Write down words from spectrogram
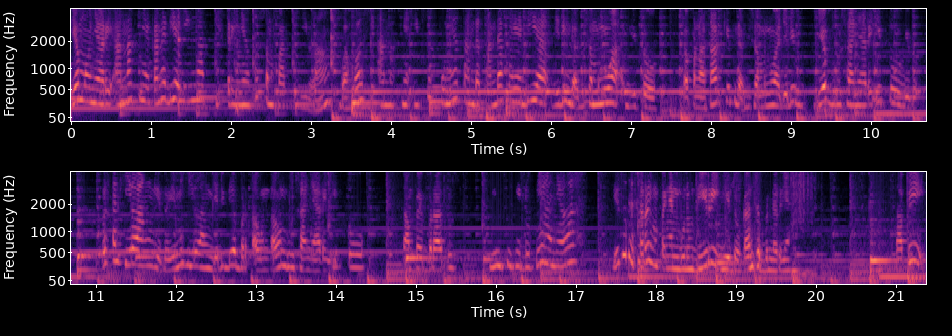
Dia mau nyari anaknya karena dia ingat istrinya tuh sempat bilang bahwa si anaknya itu punya tanda-tanda kayak dia jadi nggak bisa menua gitu. Nggak pernah sakit nggak bisa menua jadi dia berusaha nyari itu gitu. Terus kan hilang gitu ini hilang jadi dia bertahun-tahun berusaha nyari itu. Sampai beratus misi hidupnya hanyalah dia tuh udah sering pengen bunuh diri gitu kan sebenarnya. Tapi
